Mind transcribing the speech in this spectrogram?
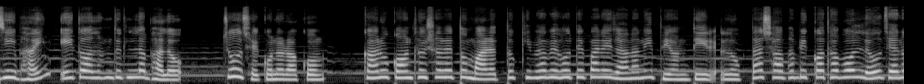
জি ভাই, এই তো আলহামদুলিল্লাহ ভালো। চলছে কোনো রকম। কারও কণ্ঠস্বরে তো মারাত্মক কীভাবে হতে পারে জানা নেই প্রিয়ন্তীর লোকটা স্বাভাবিক কথা বললেও যেন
